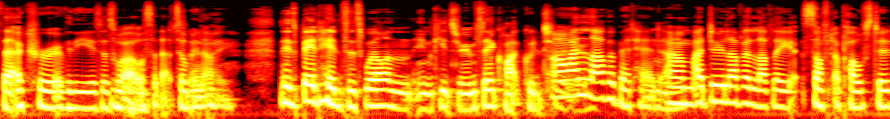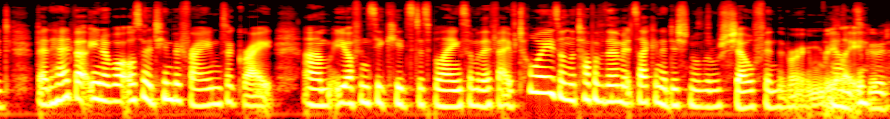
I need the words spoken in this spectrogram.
that accrue over the years as well. Mm-hmm. So that's a winner. There's bed heads as well in, in kids' rooms. They're quite good too. Oh, I love a bedhead. Mm. Um, I do love a lovely, soft upholstered bedhead. But you know what? Also, timber frames are great. Um, you often see kids displaying some of their fave toys on the top of them. It's like an additional little shelf in the room, really. Sounds good.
